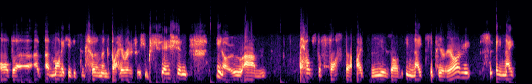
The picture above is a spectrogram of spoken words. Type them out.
of a, a, monarchy that's determined by hereditary succession, you know, um, helps to foster ideas of innate superiority, innate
